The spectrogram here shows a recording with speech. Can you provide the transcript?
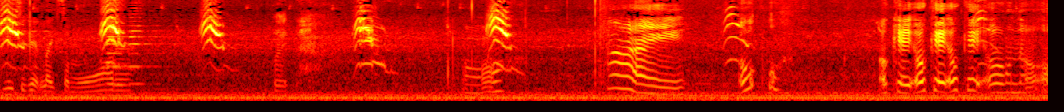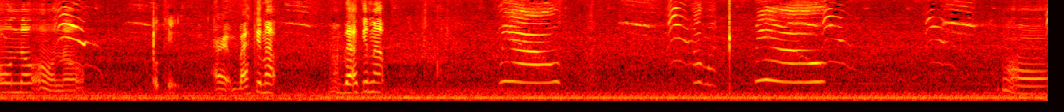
You need to get like some water. But oh, hi. Oh. okay, okay, okay. Oh no, oh no, oh no. Okay, all right. I'm backing up. I'm backing up. Meow. Come on. Meow. Let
